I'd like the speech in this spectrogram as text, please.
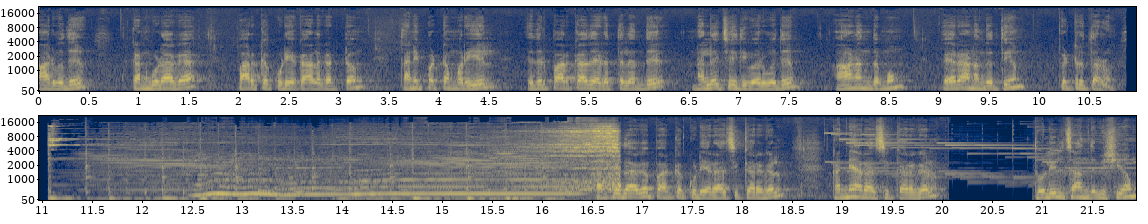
மாறுவது கண்கூடாக பார்க்கக்கூடிய காலகட்டம் தனிப்பட்ட முறையில் எதிர்பார்க்காத இடத்திலிருந்து நல்ல செய்தி வருவது ஆனந்தமும் பேரானந்தத்தையும் பெற்றுத்தரும். அடுத்ததாக பார்க்கக்கூடிய ராசிக்காரர்கள் கன்னியா ராசிக்காரர்கள் தொழில் சார்ந்த விஷயம்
